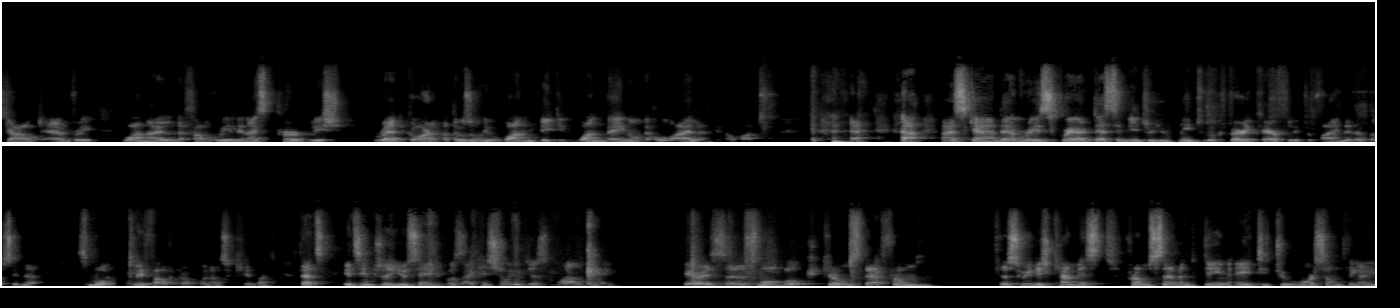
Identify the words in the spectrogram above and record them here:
scout every one island. I found really nice purplish red garnet, but there was only one big one vein on the whole island. You know, but I scanned every square decimeter. You need to look very carefully to find it. I was in a small cliff outcrop when I was a kid. But that's it's interesting you say because I can show you just one thing. Here is a small book, Cronstedt from a Swedish chemist from 1782 or something. I,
